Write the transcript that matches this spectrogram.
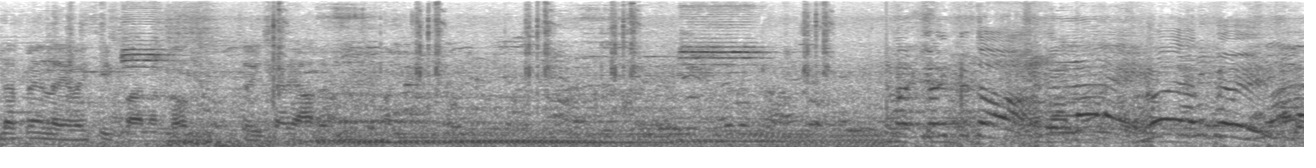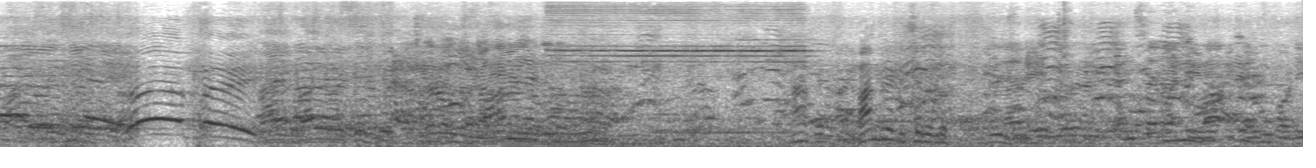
డెబ్బై ఏళ్ళ వైసీపీ పాలనలో సో ఈసారి ఆలోచించి కాంప్లీట్ పార్టీ పోటీ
